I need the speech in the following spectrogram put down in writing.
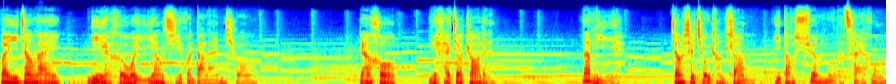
万一将来你也和我一样喜欢打篮球，然后你还叫 Jordan，那你将是球场上一道炫目的彩虹。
